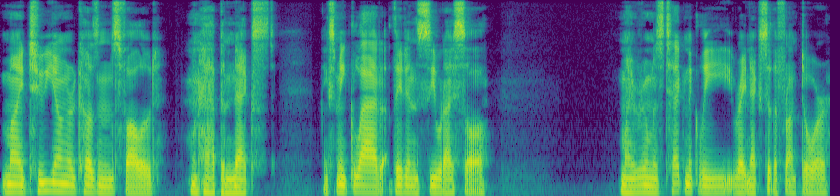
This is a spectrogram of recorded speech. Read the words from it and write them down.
My two younger cousins followed. What happened next makes me glad they didn't see what I saw. My room is technically right next to the front door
